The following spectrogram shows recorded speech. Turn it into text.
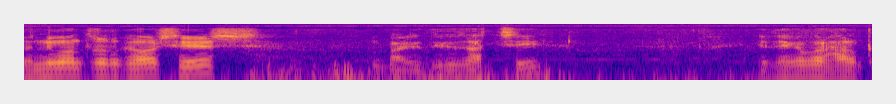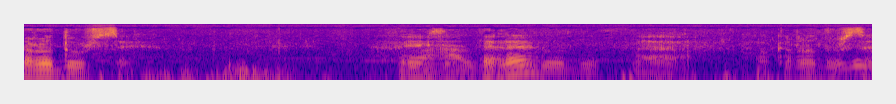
তো নিমন্ত্রণ খাওয়া শেষ। বাড়ি দিকে যাচ্ছি। এদিকে আবার হালকা রোদ উঠছে। তাই না? হ্যাঁ, হালকা রোদ উঠছে।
